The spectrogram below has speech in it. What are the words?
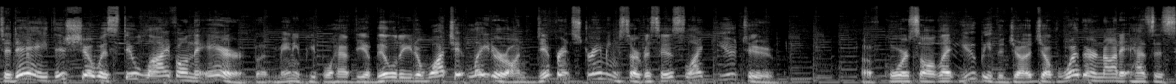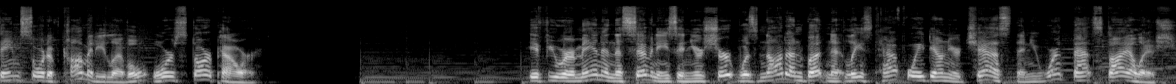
Today, this show is still live on the air, but many people have the ability to watch it later on different streaming services like YouTube. Of course, I'll let you be the judge of whether or not it has the same sort of comedy level or star power. If you were a man in the 70s and your shirt was not unbuttoned at least halfway down your chest, then you weren't that stylish.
